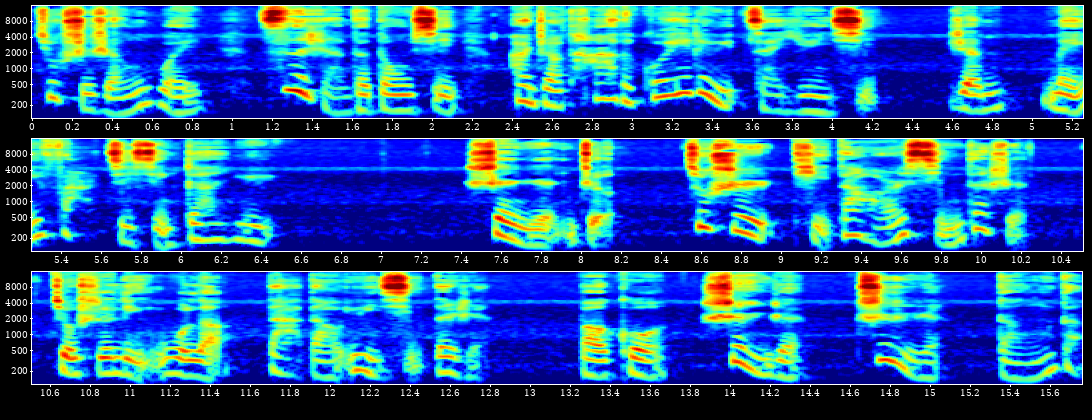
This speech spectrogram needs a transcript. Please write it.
就是人为，自然的东西按照它的规律在运行，人没法进行干预。圣人者，就是体道而行的人。就是领悟了大道运行的人，包括圣人、智人等等，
